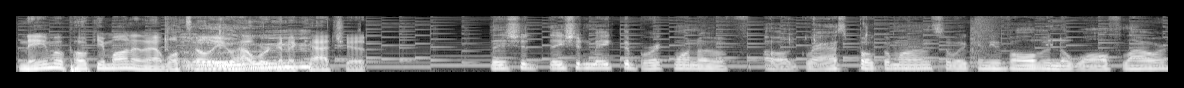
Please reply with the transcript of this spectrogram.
name a Pokemon and I will tell you how we're gonna catch it. They should they should make the brick one a, a uh, grass Pokemon so it can evolve into Wallflower.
